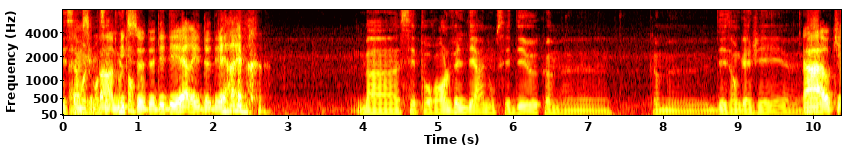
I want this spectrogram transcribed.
Et ça, euh, moi, je m'en pas un mix de DDR et de DRM. bah, c'est pour enlever le DRM. Donc, c'est DE comme. Euh, comme euh, désengagé, euh, ah, ok.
